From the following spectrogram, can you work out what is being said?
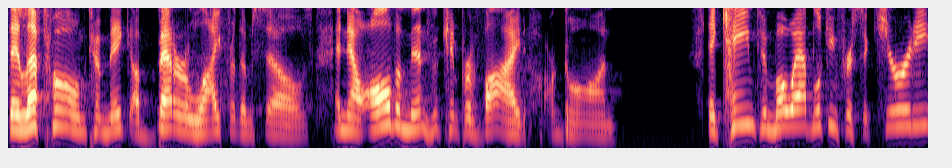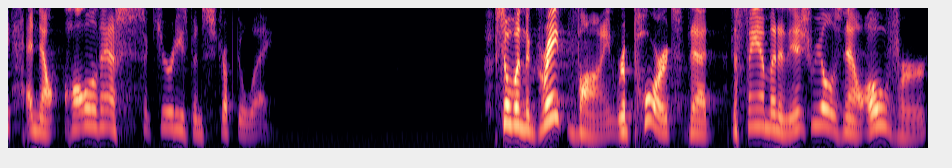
They left home to make a better life for themselves, and now all the men who can provide are gone. They came to Moab looking for security, and now all of that security has been stripped away. So when the grapevine reports that the famine in Israel is now over,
